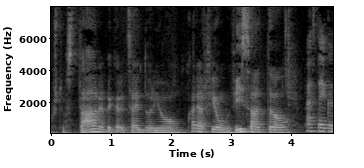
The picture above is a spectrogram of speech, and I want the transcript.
nu știu, o stare pe care ți-ai dori o, care ar fi un vis al tău? Asta e că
